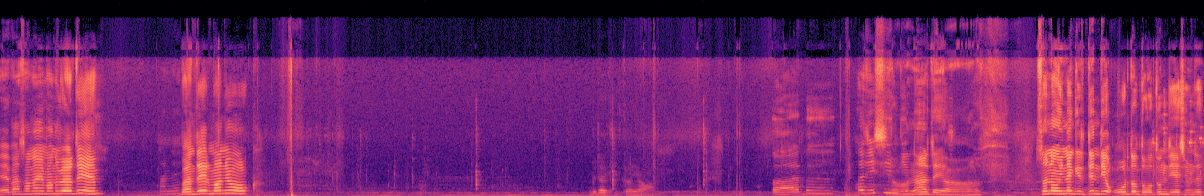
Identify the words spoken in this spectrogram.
E, ben sana elmanı verdim. Hani? Bende elman yok. Bir dakika ya. Baba. Hadi şimdi. Ya nerede ya? Sen oyuna girdin diye orada doğdun diye şimdi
